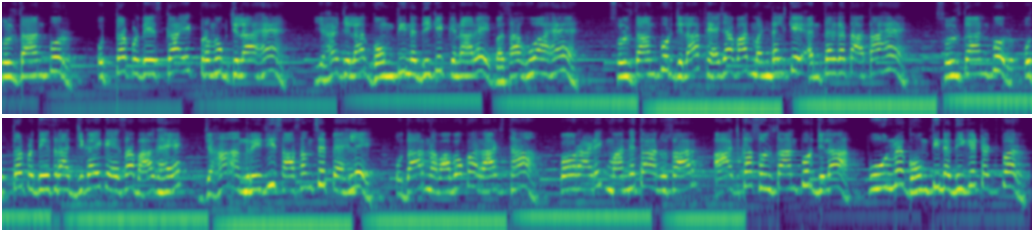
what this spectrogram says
सुल्तानपुर, उत्तर प्रदेश का एक प्रमुख जिला है। यह जिला गोमती नदी के किनारे बसा हुआ है। सुल्तानपुर जिला फैजाबाद मंडल के अंतर्गत आता है। सुल्तानपुर, उत्तर प्रदेश राज्य का एक ऐसा भाग है, जहाँ अंग्रेज़ी शासन से पहले उदार नवाबों का राज था। पौराणिक मान्यता अनुसार आज का सुल्तानपुर जिला पूर्व में गोमती नदी के तट पर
